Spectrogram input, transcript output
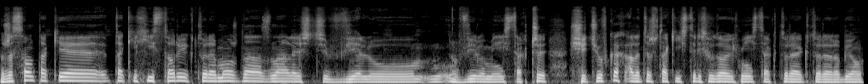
że są takie, takie historie, które można znaleźć w wielu, w wielu miejscach, czy sieciówkach, ale też w takich street foodowych miejscach, które, które robią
